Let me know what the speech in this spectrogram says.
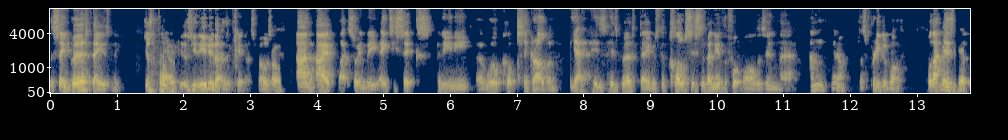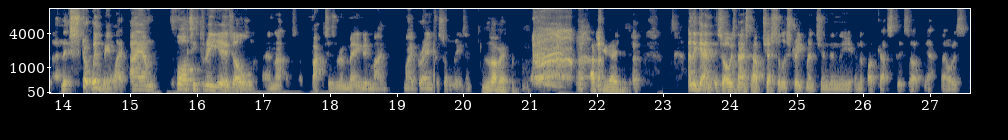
the same birthday as me. Just you, you, you do that as a kid, I suppose. And I like so in the '86 Panini uh, World Cup sticker album, yeah, his his birthday was the closest of any of the footballers in there, and you know that's a pretty good one. But that is and it stuck with me. Like I am 43 years old, and that fact has remained in my my brain for some reason. Love it. Happy days. And again, it's always nice to have Chester Street mentioned in the in the podcast. It's uh, yeah, that was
